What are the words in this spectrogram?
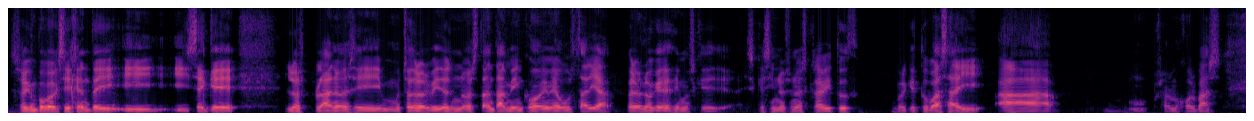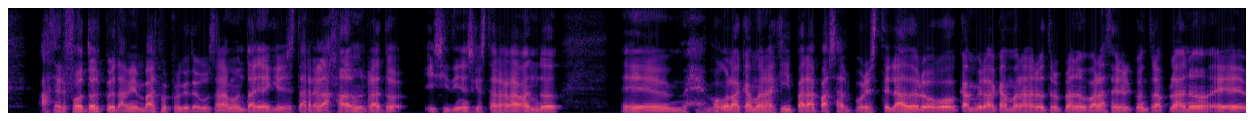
Soy un poco exigente y sé que los planos y muchos de los vídeos no están tan bien como a mí me gustaría, pero es lo que decimos, que es que si no es una esclavitud, porque tú vas ahí a, pues a lo mejor vas a hacer fotos, pero también vas pues porque te gusta la montaña y quieres estar relajado un rato, y si tienes que estar grabando, eh, pongo la cámara aquí para pasar por este lado, luego cambio la cámara al otro plano para hacer el contraplano, eh,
